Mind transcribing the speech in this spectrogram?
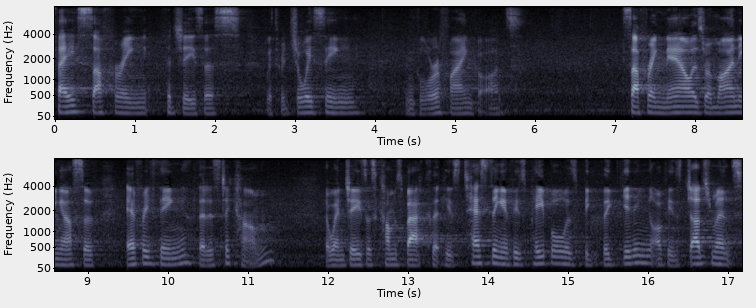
Face suffering for Jesus with rejoicing and glorifying God. Suffering now is reminding us of everything that is to come that when Jesus comes back, that his testing of his people is the beginning of his judgment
